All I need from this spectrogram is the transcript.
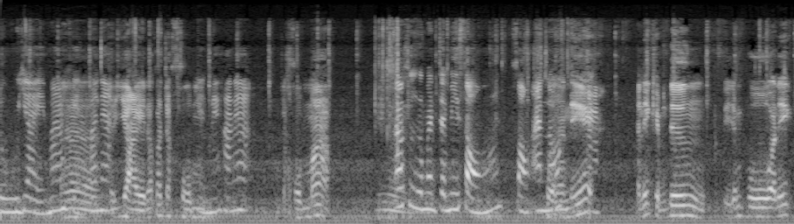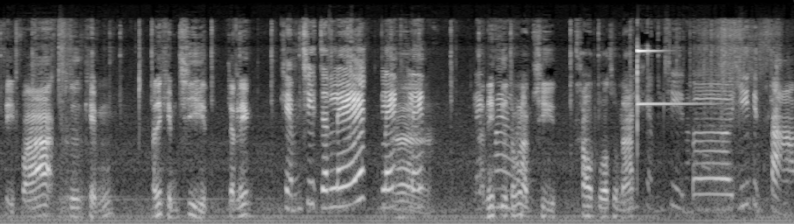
รูใหญ่มากเอเห็นอปะเนี่ย จะใหญ่แล้วก็จะคม เห็นไหมคะเนี่ย จะคมมากอืมก็คือมันจะมีสองสองอันส่วนเนาะอันนี้ อะ อันนี้เข็มดึงสีชมพูอันนี้สีฟ้าคือเข็ม อันนี้เข็มฉีดจะเล็กเข็มฉีดจะเล็กเล็กอ่าเล็กอันนี้คือสำหรับฉีดเข้าตัวสุนัข เข็มฉีดเบอร์ยี่สิบสาม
